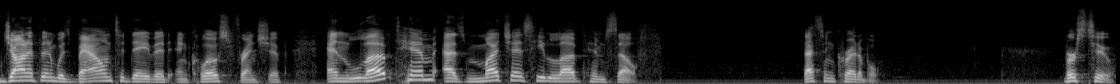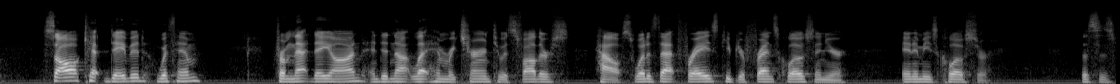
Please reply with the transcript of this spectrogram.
Jonathan was bound to David in close friendship and loved him as much as he loved himself. That's incredible. Verse 2 Saul kept David with him from that day on and did not let him return to his father's house. What is that phrase? Keep your friends close and your enemies closer. This is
